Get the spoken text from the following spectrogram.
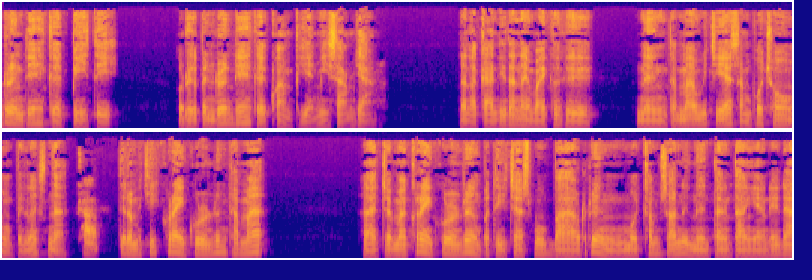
เรื่องที่ให้เกิดปีติ หรือเป็นเรื่องที่ให้เกิดความเปลี่ยนมีสามอย่างแต่หลักการที่ท่านให้ไว้ก็คือ หนึ่งธรรมวิจยสัมโพชฌงค์เป็นลักษณะครับที่เรามาคิดใกล้ครวญเรื่องธรรมะอาจจะมาใกล้ครวญเรื่องปฏิจจสมุปบาทเรื่องหมวดคำสอนอื่นๆต่าง ๆ อย่างใด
